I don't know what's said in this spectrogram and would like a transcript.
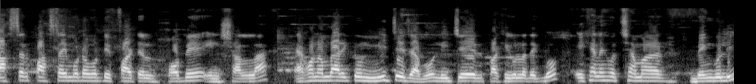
পাঁচটার পাঁচটাই মোটামুটি ফার্টেল হবে, ইনশাল্লাহ। এখন আমরা আরেকটু নিচে যাব, নিচের পাখিগুলো দেখব। এখানে হচ্ছে আমার বেঙ্গলি।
